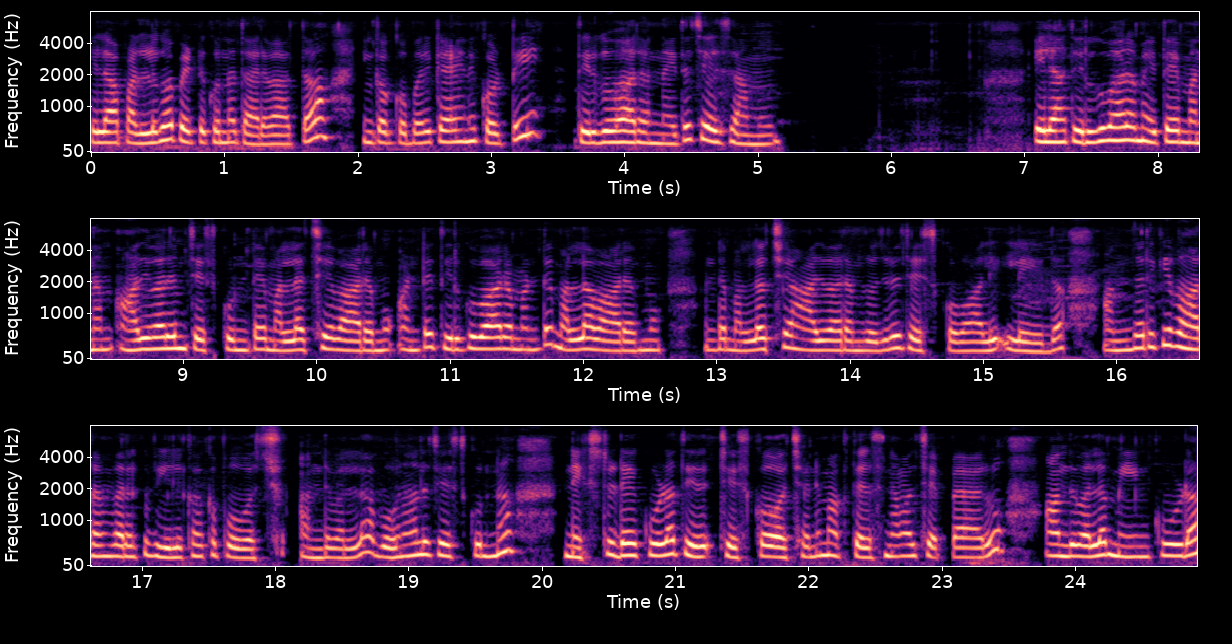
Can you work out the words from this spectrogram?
ఇలా పళ్ళుగా పెట్టుకున్న తర్వాత ఇంకా కొబ్బరికాయని కొట్టి తిరుగువారాన్ని అయితే చేసాము ఇలా తిరుగువారం అయితే మనం ఆదివారం చేసుకుంటే మళ్ళొచ్చే వారము అంటే తిరుగువారం అంటే మళ్ళా వారము అంటే మళ్ళొచ్చే ఆదివారం రోజున చేసుకోవాలి లేదా అందరికీ వారం వరకు వీలు కాకపోవచ్చు. అందువల్ల బోనాలు చేసుకున్న నెక్స్ట్ డే కూడా చేసుకోవచ్చు అని మాకు తెలిసిన వాళ్ళు చెప్పారు. అందువల్ల మేము కూడా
